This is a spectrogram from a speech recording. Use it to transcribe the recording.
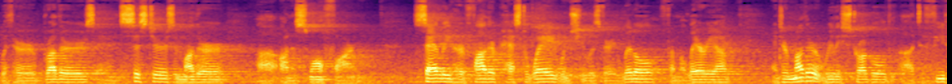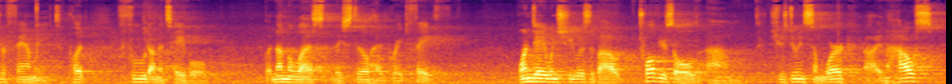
with her brothers and sisters and mother uh, on a small farm. Sadly, her father passed away when she was very little from malaria, and her mother really struggled uh, to feed her family, to put food on the table. But nonetheless, they still had great faith. One day, when she was about 12 years old, um, she was doing some work uh, in the house,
